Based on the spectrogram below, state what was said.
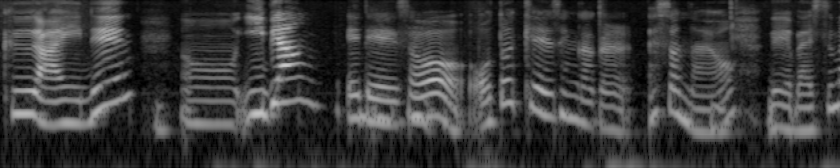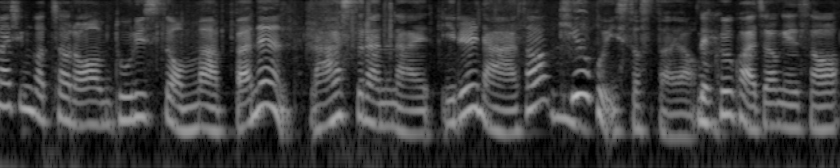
그 아이는 어, 입양에 대해서 어떻게 생각을 했었나요? 네, 말씀하신 것처럼 도리스 엄마 아빠는 라하스라는 아이를 낳아서 음. 키우고 있었어요. 네. 그 과정에서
